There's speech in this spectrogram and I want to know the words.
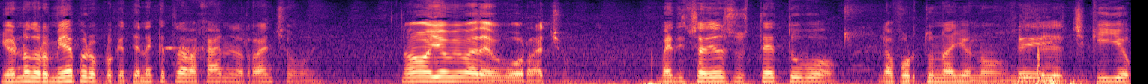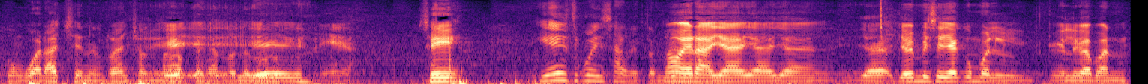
Yo no dormía, pero porque tenía que trabajar en el rancho, güey. No, yo me iba de borracho. Bendito a Dios, usted tuvo la fortuna, yo no. Sí. Desde chiquillo con guarache en el rancho andaba Eh, pegándole eh, duro. eh. Sí. Y este güey sabe también. No, era, ya, ya, ya, ya. Yo me hice ya como el, el gabán.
